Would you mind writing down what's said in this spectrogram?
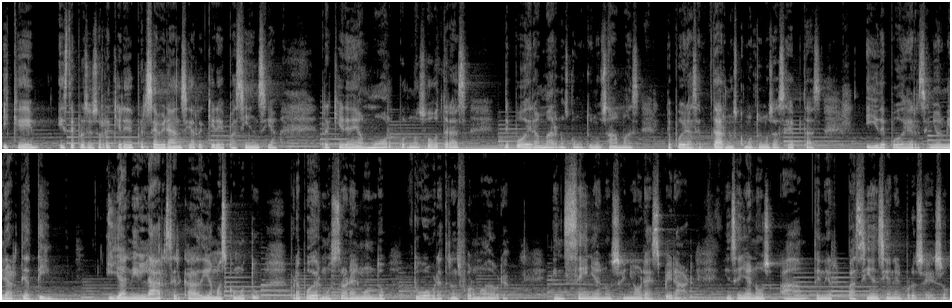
y que este proceso requiere de perseverancia, requiere de paciencia, requiere de amor por nosotras, de poder amarnos como tú nos amas, de poder aceptarnos como tú nos aceptas y de poder, Señor, mirarte a ti y anhelar ser cada día más como tú para poder mostrar al mundo tu obra transformadora. Enséñanos, Señor, a esperar. Enséñanos a tener paciencia en el proceso,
